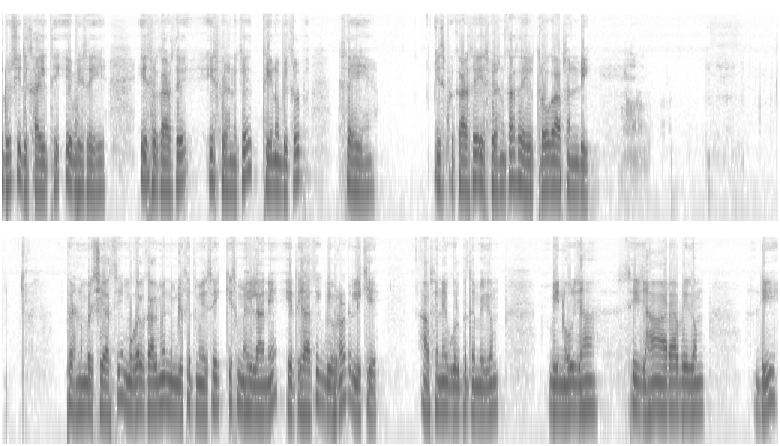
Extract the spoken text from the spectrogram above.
रुचि दिखाई थी। ये भी सही है। इस प्रकार से इस प्रश्न के तीनों विकल्प सही हैं। इस प्रकार से इस प्रश्न का सही उत्तर होगा ऑप्शन डी। प्रश्न नंबर छियासी, मुगल काल में निम्नलिखित में से किस महिला ने ऐतिहासिक विवरण लिखे? ऑप्शन ए, गुलपत बेगम, बी नूर जहाँ सी जहाँ आरा बेगम, डी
